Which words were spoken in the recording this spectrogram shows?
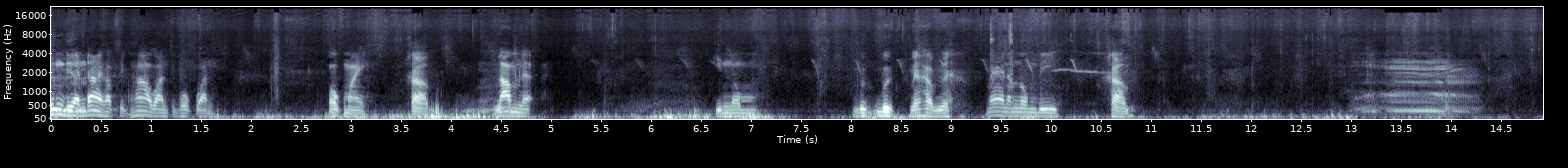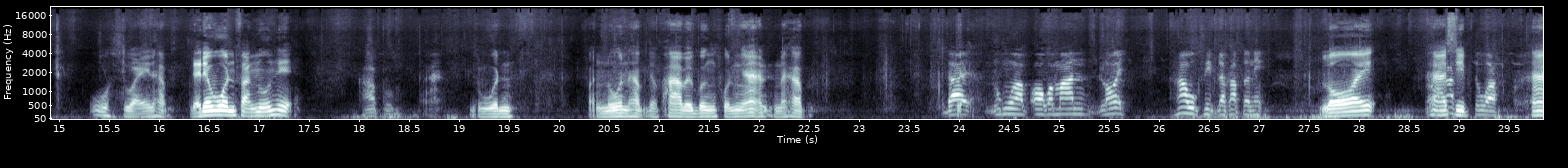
ครึ่งเดือนได้ครับสิบห้าวันสิบหกวัน ออกใหม่ครับ ล่ำแล้ว กินนมบึกบึกๆนะครับเนี่ยแม่น้ำนมดี ครับโอ้สวยนะครับ เดี๋ยวเดี๋ยววนฝั่งนู้นพี่ครับผม เดี๋ยววนฝั่งนู้นนะครับ เดี๋ยวพาไปเบิ้งผลงานนะครับ ได้ลุงหัวออกประมาณร้อยห้าหกสิบแล้วครับตอนนี้ร้อยห้าสิบตัว ห้า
